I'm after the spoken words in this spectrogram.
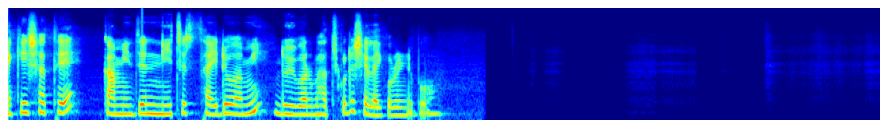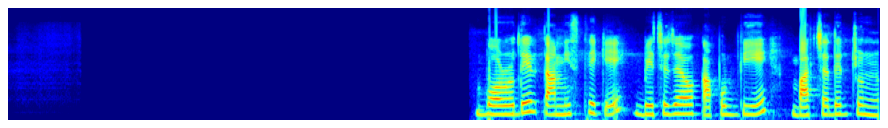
একই সাথে কামিজের নিচের সাইডেও আমি দুইবার ভাঁজ করে সেলাই করে নেব। বড়দের কামিজ থেকে বেঁচে যাওয়া কাপড় দিয়ে বাচ্চাদের জন্য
